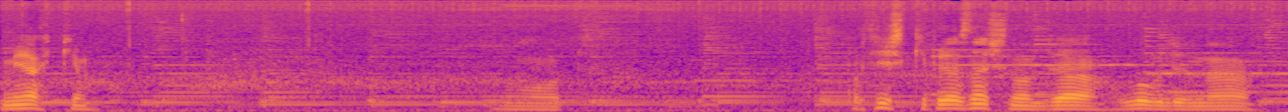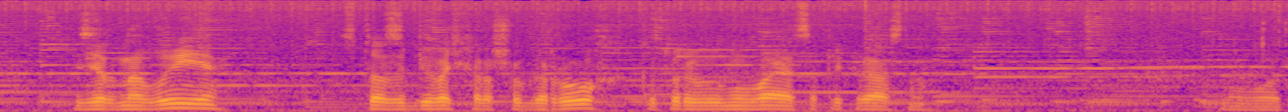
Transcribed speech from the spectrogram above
мягким. Практически предназначена для ловли на зерновые. Сюда забивать хорошо горох, который вымывается прекрасно. Вот.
